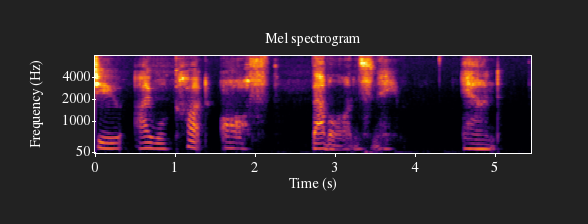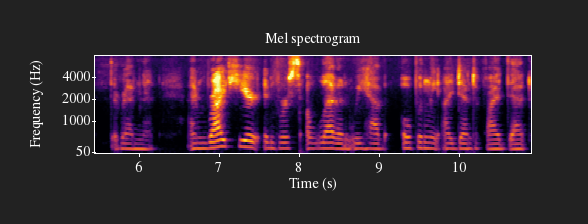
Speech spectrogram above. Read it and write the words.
to I will cut off Babylon's name and the remnant. And right here in verse 11, we have openly identified that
